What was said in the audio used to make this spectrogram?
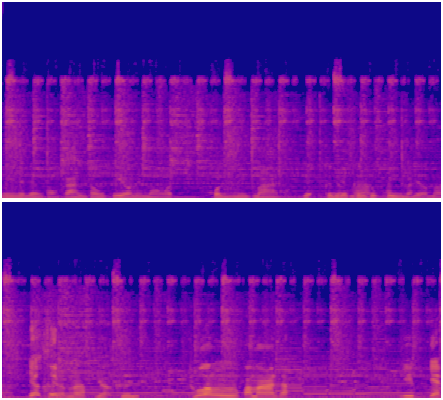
นี่ในเรื่องของการท่องเที่ยวนี่มองว่าคนนี่มาเยอะขึ้นเยอะขึ้นทุกปีไหม เยอะมากเยอะขึ้น เยอะมาก เยอะขึ้น ช่วงประมาณสัก ยี่สิบเจ็ด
